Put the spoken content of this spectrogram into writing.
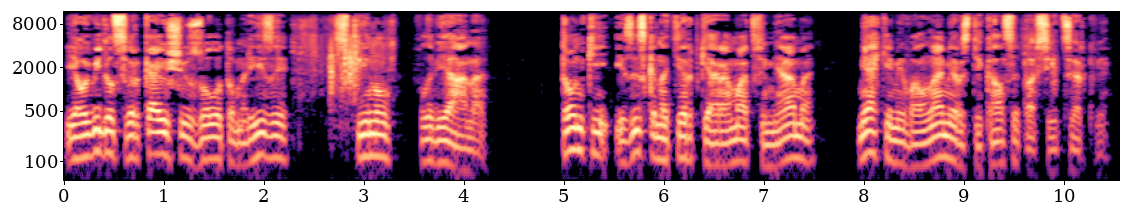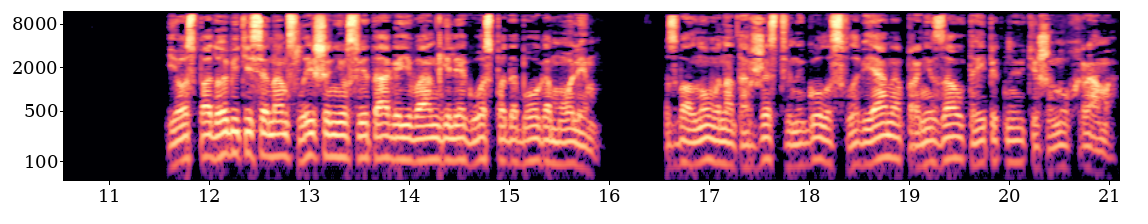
я увидел сверкающую золотом ризы спину Флавиана. Тонкий, изысканно терпкий аромат фимиама мягкими волнами растекался по всей церкви. «И осподобитеся нам слышанию святаго Евангелия Господа Бога молим», Взволнованно торжественный голос Флавиана пронизал трепетную тишину храма.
